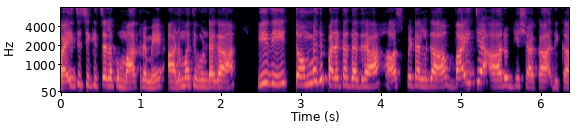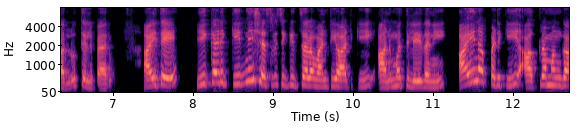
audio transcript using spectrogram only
వైద్య చికిత్సలకు మాత్రమే అనుమతి ఉండగా ఇది తొమ్మిది పడక గదుల హాస్పిటల్గా వైద్య ఆరోగ్య శాఖ అధికారులు తెలిపారు. అయితే ఇక్కడి కిడ్నీ శస్త్రచికిత్సల వంటి వాటికి అనుమతి లేదని అయినప్పటికీ అక్రమంగా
